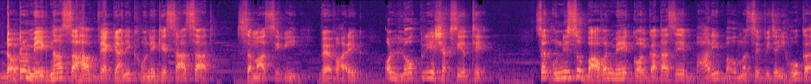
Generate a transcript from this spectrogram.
डॉक्टर मेघनाथ साहब वैज्ञानिक होने के साथ साथ समाज सेवी व्यवहारिक और लोकप्रिय शख्सियत थे। सन उन्नीस सौ बावन में कोलकाता से भारी बहुमत से विजयी होकर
